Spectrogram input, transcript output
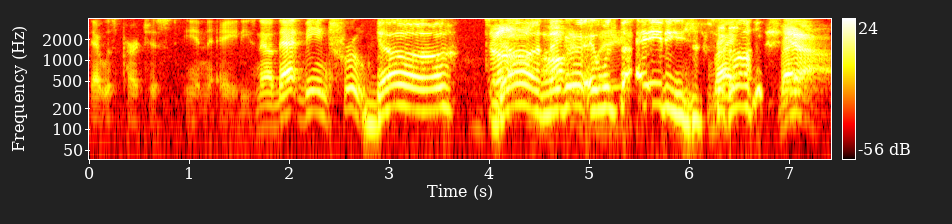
that was purchased in the 80s. Now, that being true, Duh. Duh, Duh, nigga. It was the eighties. Right. right? Yeah.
